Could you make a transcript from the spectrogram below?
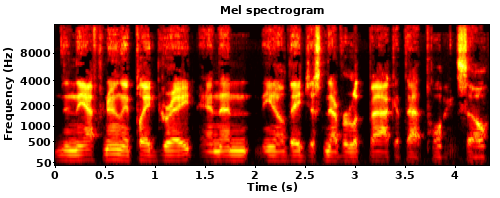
In the afternoon, they played great. And then, you know, they just never looked back at that point. So,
